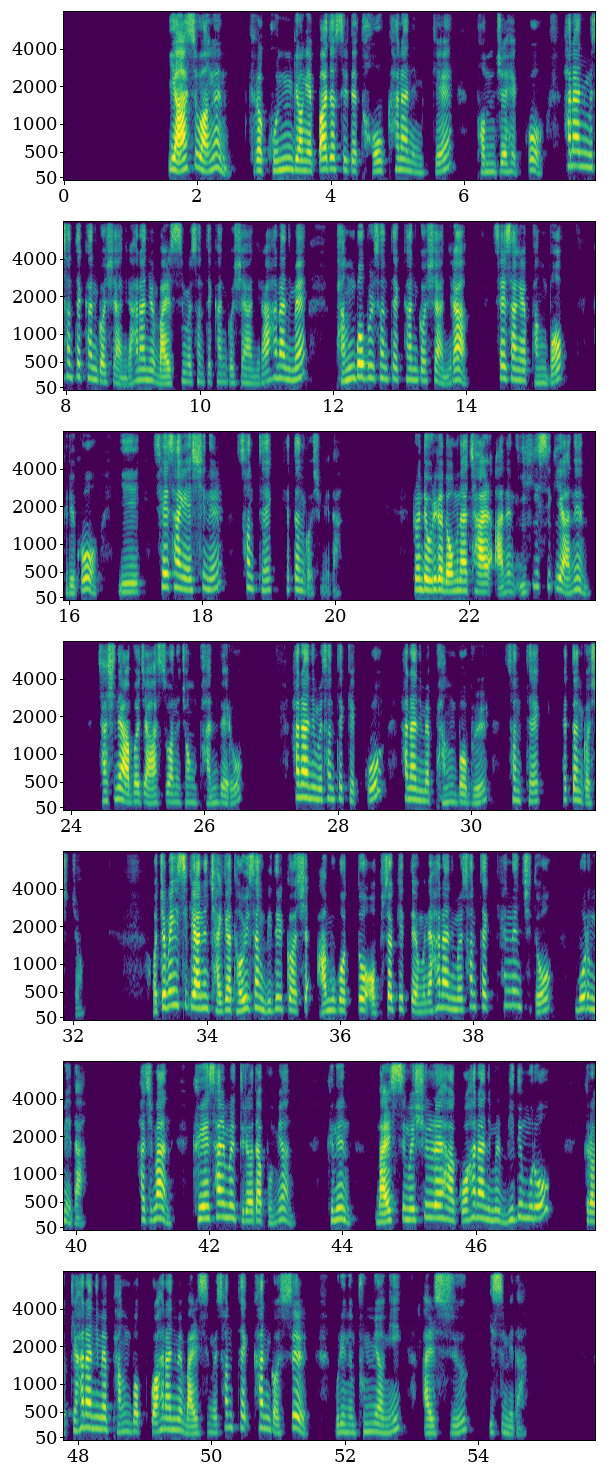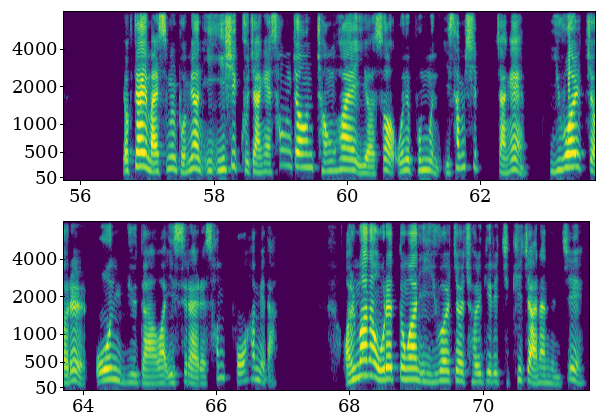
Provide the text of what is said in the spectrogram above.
이 아스 왕은 그가 곤경에 빠졌을 때 더욱 하나님께 범죄했고 하나님을 선택한 것이 아니라 하나님의 말씀을 선택한 것이 아니라 하나님의 방법을 선택한 것이 아니라 세상의 방법 그리고 이 세상의 신을 선택했던 것입니다. 그런데 우리가 너무나 잘 아는 이 히스기야는 자신의 아버지 아스와는 정반대로 하나님을 선택했고 하나님의 방법을 선택했던 것이죠. 어쩌면 히스기야는 자기가 더 이상 믿을 것이 아무것도 없었기 때문에 하나님을 선택했는지도 모릅니다. 하지만 그의 삶을 들여다보면 그는 말씀을 신뢰하고 하나님을 믿음으로 그렇게 하나님의 방법과 하나님의 말씀을 선택한 것을 우리는 분명히 알 수 있습니다. 역대의 말씀을 보면 이 29장의 성전 정화에 이어서 오늘 본문 이 30장에 6월절을 온 유다와 이스라엘에 선포합니다. 얼마나 오랫동안 이 6월절 절기를 지키지 않았는지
